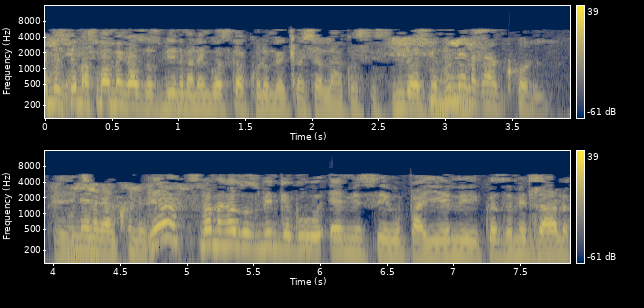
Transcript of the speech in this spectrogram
Ebesima sibambe ngazo zibini inkosi kakhulu ngexesha lakho sisi into sibulela kakhulu sibulela kakhulu. Ya sibambe ngazo zibini ke ku-mec ubhayeni kwezemidlalo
